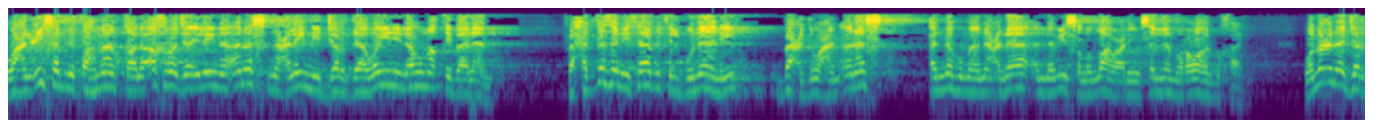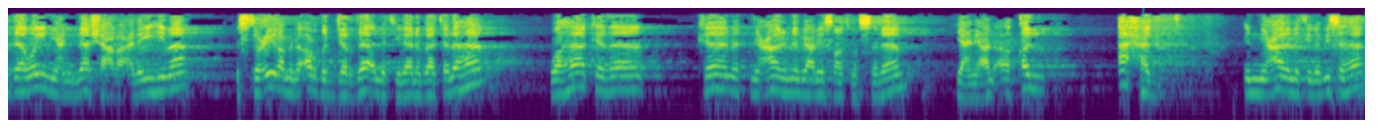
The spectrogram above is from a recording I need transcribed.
وعن عيسى بن طهمان قال أخرج إلينا أنس نعلين جرداوين لهما قبالان. فحدثني ثابت البناني بعد عن أنس أنهما نعلا النبي صلى الله عليه وسلم ورواه البخاري. ومعنى جرداوين يعني لا شعر عليهما استعير من الأرض الجرداء التي لا نبات لها وهكذا كانت نعال النبي عليه الصلاة والسلام يعني على الأقل أحد النعال التي لبسها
